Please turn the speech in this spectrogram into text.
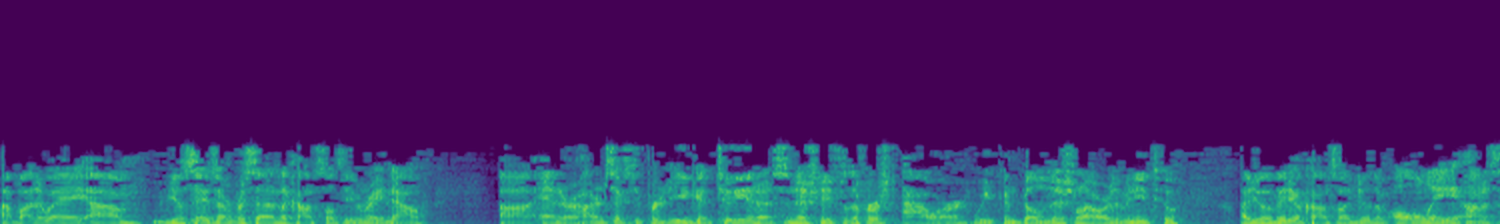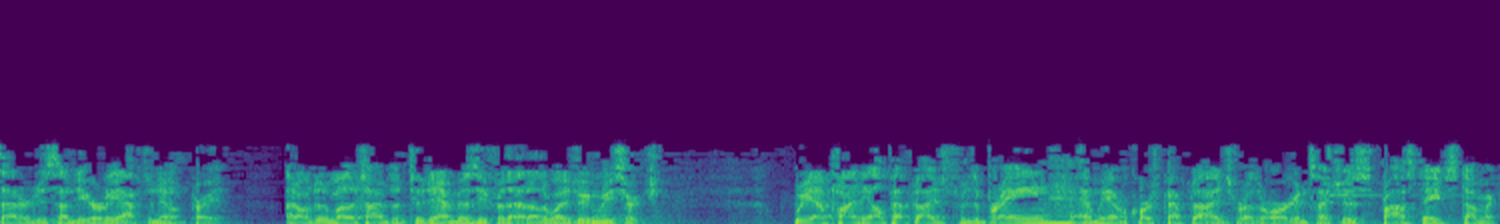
Uh, by the way, um, you'll save 7% on the consults even right now. Uh, and they're 160 per, you get two units initially for the first hour. We can build additional hours if we need to. I do a video consult. I do them only on a Saturday, Sunday, early afternoon, period. I don't do them other times. I'm too damn busy for that, otherwise doing research. We have pineal peptides for the brain, and we have, of course, peptides for other organs such as prostate, stomach,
